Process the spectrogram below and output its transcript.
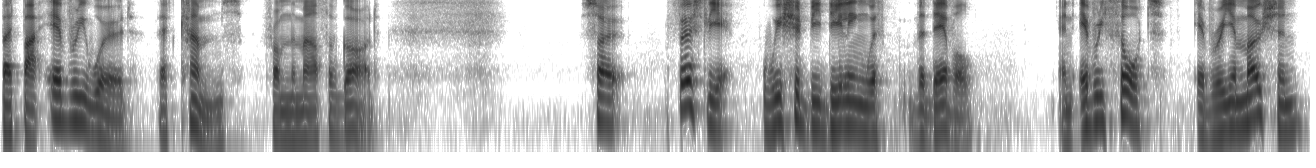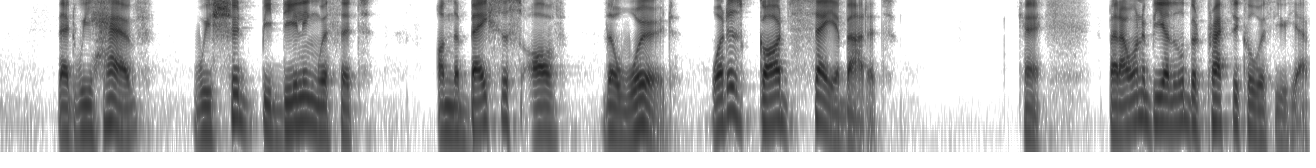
but by every word that comes from the mouth of God. So, firstly, we should be dealing with the devil and every thought, every emotion that we have, we should be dealing with it on the basis of the word. What does God say about it? Okay. But I want to be a little bit practical with you here.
